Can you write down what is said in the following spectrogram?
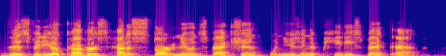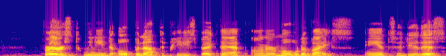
This video covers how to start a new inspection when using the PDSpect app. First, we need to open up the PDSpect app on our mobile device, and to do this,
